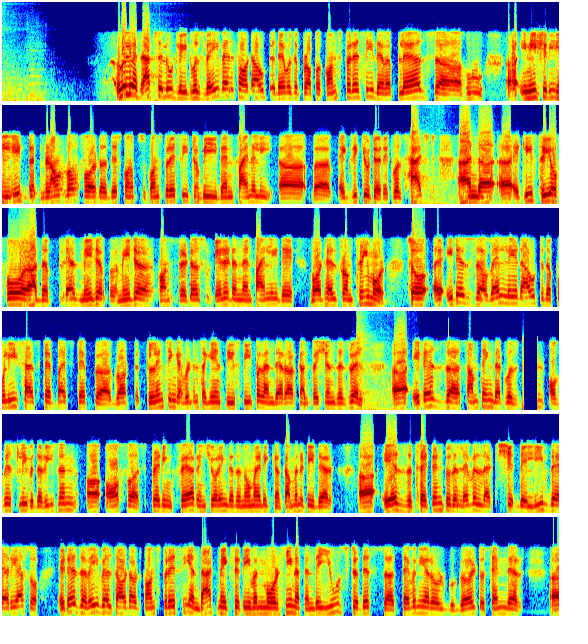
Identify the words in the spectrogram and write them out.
Well, yes, absolutely. It was very well thought out. There was a proper conspiracy. There were players uh, who uh, initially laid the groundwork for the, this cons conspiracy to be then finally uh, uh executed. It was hatched, and uh, uh, at least three or four are the players, major major conspirators who did it, and then finally they got help from three more. So uh, it is uh, well laid out. The police has step by step uh, got clinching evidence against these people, and there are confessions as well. Uh, it is uh, something that was done obviously with the reason uh, of spreading fear, ensuring that the nomadic community there is threatened to the level that they leave the area. So it is a very well thought out conspiracy, and that makes it even more heinous. And they used this seven year old girl to send their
